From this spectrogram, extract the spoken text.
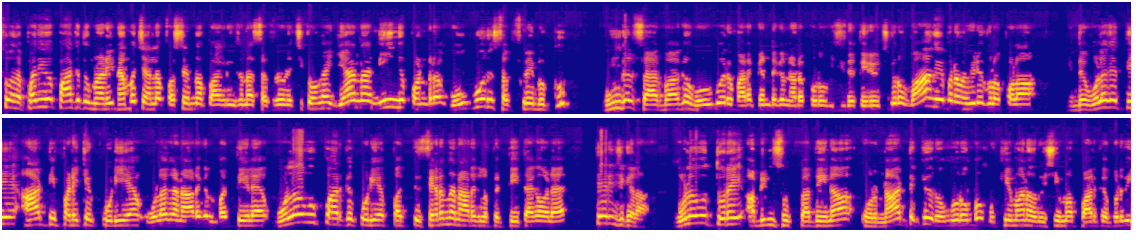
ஸோ அந்த பதிவை பார்க்கறதுக்கு முன்னாடி நம்ம சேனலை ஃபர்ஸ்ட் டைம் தான் பாக்குறீங்க சொன்னா சப்ஸ்கிரைப் வச்சுக்கோங்க. ஏன்னா நீங்க பண்ற ஒவ்வொரு சப்ஸ்கிரைபுக்கும் உங்கள் சார்பாக ஒவ்வொரு மரக்கண்டுகள் நடப்படும் விஷயத்தை தெரிவிச்சுக்கிறோம். வாங்க இப்ப நம்ம வீடியோக்குள்ள போலாம். இந்த உலகத்தையே ஆட்டி படைக்கக்கூடிய உலக நாடுகள் மத்தியில உளவு பார்க்கக்கூடிய பத்து சிறந்த நாடுகளை பத்தி தகவலை தெரிஞ்சுக்கலாம். உளவுத்துறை அப்படின்னு சொல்லி பார்த்தீங்கன்னா ஒரு நாட்டுக்கு ரொம்ப ரொம்ப முக்கியமான ஒரு விஷயமா பார்க்கப்படுது.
